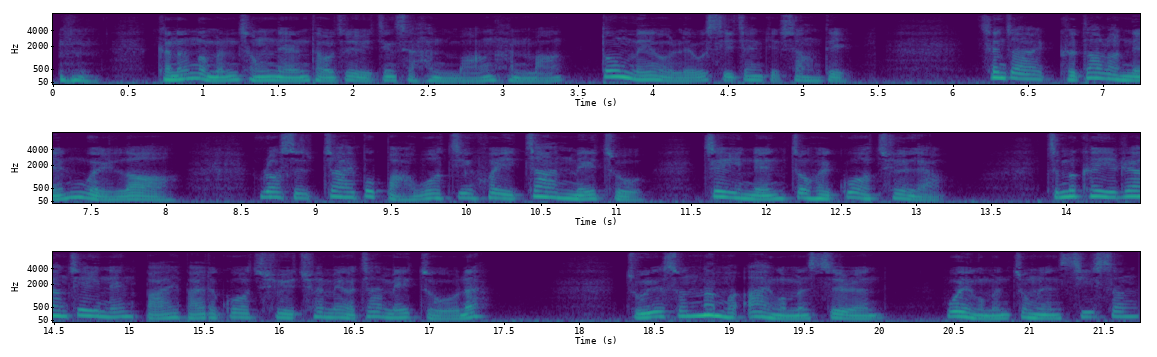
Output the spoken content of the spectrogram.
可能我们从年头就已经是很忙很忙，都没有留时间给上帝。现在可到了年尾了。若是再不把握机会赞美主，这一年就会过去了。怎么可以让这一年白白的过去，却没有赞美主呢？主耶稣那么爱我们世人，为我们众人牺牲，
